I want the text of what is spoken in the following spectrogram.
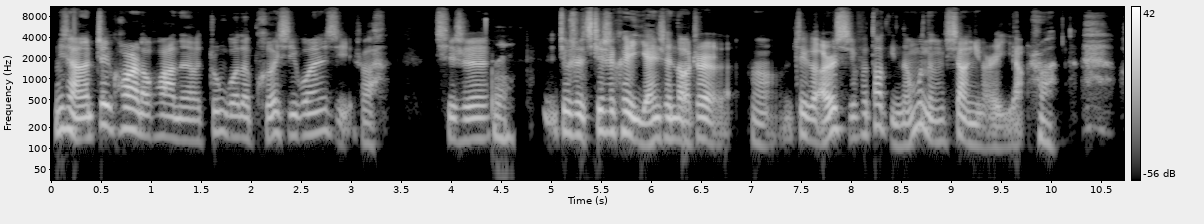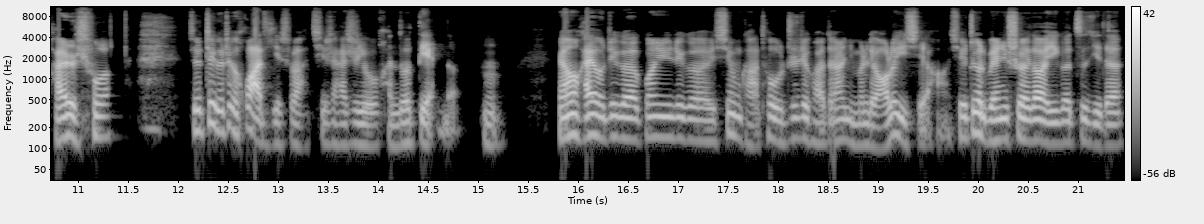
你想这块儿的话呢，中国的婆媳关系是吧？其实对。就是其实可以延伸到这儿的，嗯，这个儿媳妇到底能不能像女儿一样，是吧？还是说，就这个这个话题是吧？其实还是有很多点的，嗯。然后还有这个关于这个信用卡透支这块，当然你们聊了一些哈，其实这里边就涉及到一个自己的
